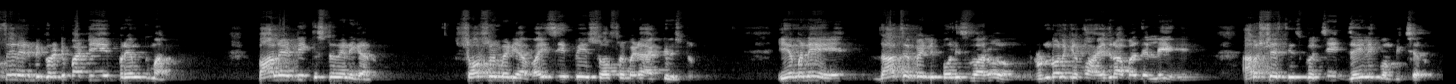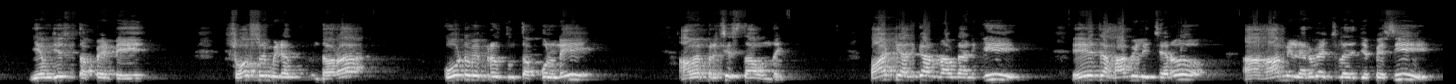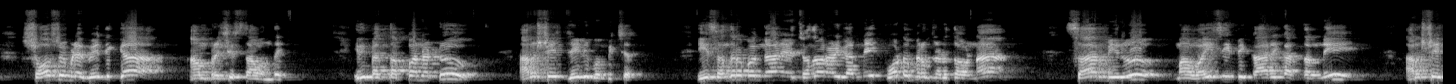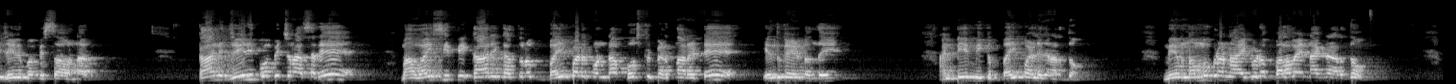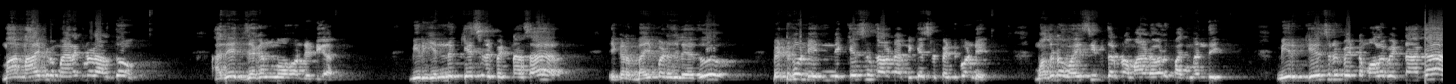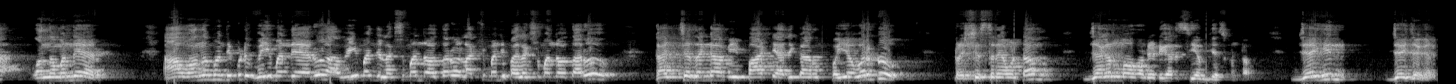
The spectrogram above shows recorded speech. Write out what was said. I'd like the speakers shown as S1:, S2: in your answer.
S1: నమస్తే నేను గొరటిపాటి ప్రేమ్ కుమార్. పాలేటి కృష్ణవేణి గారు. Social media YCP social media activist ఏమని దాచపల్లి పోలీసు వారు రెండు రోజుల క్రితం హైదరాబాద్ వెళ్ళి అరెస్ట్ చేసి తీసుకొచ్చి జైలుకి పంపించారు. ఏం చేసిన తప్పేంటి? సోషల్ మీడియా ద్వారా కూటమి ప్రభుత్వం తప్పుల్ని ఆమె ప్రశ్నిస్తూ ఉంది. పార్టీ అధికారం రావడానికి ఏదైతే హామీలు ఇచ్చారో ఆ హామీలు నెరవేర్చలేదని చెప్పేసి సోషల్ మీడియా వేదికగా ఆమె ప్రశ్నిస్తా ఉంది. ఇది పెద్ద తప్పు అన్నట్టు అరెస్ట్ చేసి జైలు పంపించారు. ఈ సందర్భంగా నేను చంద్రబాబు నాయుడు గారిని కూటమి ప్రభుత్వం అడుగుతా ఉన్నా సార్ మీరు మా వైసీపీ కార్యకర్తల్ని అరెస్ట్ చేసి జైలు పంపిస్తా ఉన్నారు. కానీ జైలుకి పంపించినా సరే మా వైసీపీ కార్యకర్తలు భయపడకుండా పోస్టులు పెడుతున్నారంటే ఎందుకై ఉంటుంది? అంటే మీకు భయపడలేదని అర్థం. మేము నమ్ముకున్న నాయకుడు బలమైన నాయకుడు అర్థం. మా నాయకుడు మా వెనకుడు అర్థం. అదే జగన్మోహన్ రెడ్డి గారు. మీరు ఎన్ని కేసులు పెట్టినా సార్ ఇక్కడ భయపడేది లేదు. పెట్టుకోండి ఎన్ని కేసులు కావాలంటే అన్ని కేసులు పెట్టుకోండి. మొదట వైసీపీ తరఫున మాట్లాడేవాళ్ళు పది మంది. మీరు కేసులు పెట్టి మొదలు పెట్టినాక వంద మంది అయ్యారు. ఆ వంద మంది ఇప్పుడు వెయ్యి మంది అయ్యారు. ఆ వెయ్యి మంది లక్ష మంది అవుతారు లక్ష మంది పది లక్షల మంది అవుతారు. ఖచ్చితంగా మీ పార్టీ అధికారం పోయే వరకు ప్రశ్నిస్తూనే ఉంటాం. జగన్మోహన్ రెడ్డి గారిని సీఎం చేసుకుంటాం. జై హింద్ జై జగన్.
